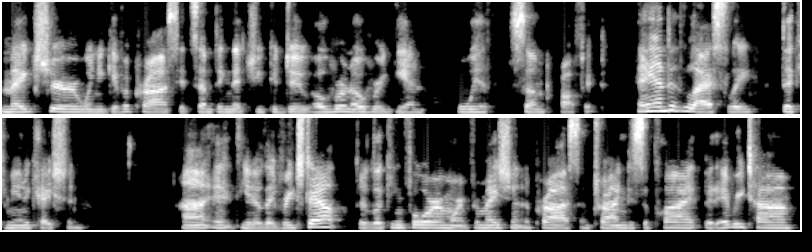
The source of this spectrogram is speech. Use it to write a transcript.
Make sure when you give a price, it's something that you could do over and over again with some profit. And lastly, the communication. Uh, and, you know, they've reached out, they're looking for more information, a price. I'm trying to supply it, but every time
